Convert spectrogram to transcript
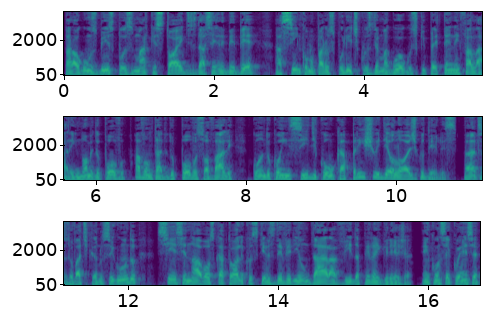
Para alguns bispos marxistoides da CNBB, assim como para os políticos demagogos que pretendem falar em nome do povo, a vontade do povo só vale quando coincide com o capricho ideológico deles. Antes do Vaticano II, se ensinava aos católicos que eles deveriam dar a vida pela Igreja. Em consequência,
